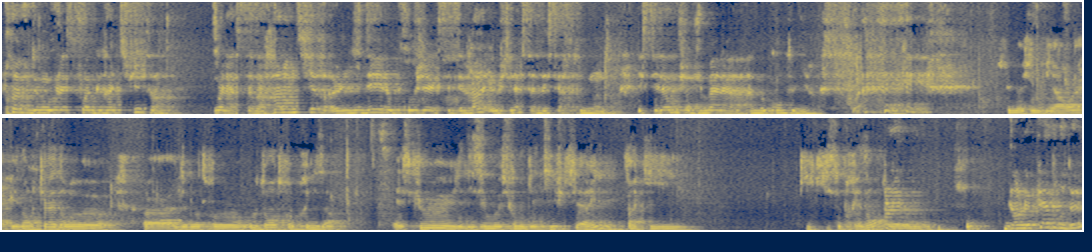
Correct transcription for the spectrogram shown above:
preuve de mauvaise foi gratuite, voilà, ça va ralentir l'idée, le projet, etc. Et au final, ça dessert tout le monde. Et c'est là où j'ai du mal à, à me contenir. Voilà. J'imagine bien, ouais. Et dans le cadre euh, de votre auto-entreprise, est-ce qu'il y a des émotions négatives qui arrivent, enfin qui, qui, qui se présentent dans le, dans le cadre de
